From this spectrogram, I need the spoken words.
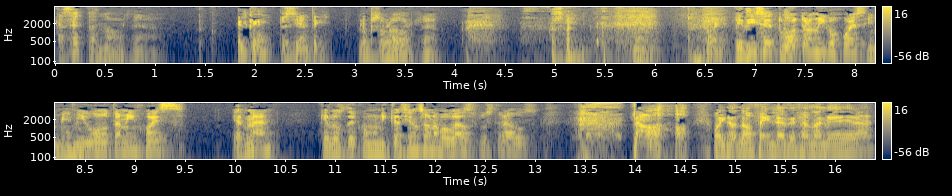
casetas, ¿no? O sea... ¿El qué? Presidente López Obrador, o sea... Y dice tu otro amigo juez y mi amigo también juez, Hernán, que los de comunicación son abogados frustrados. No, hoy no, ofendas de esa manera.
